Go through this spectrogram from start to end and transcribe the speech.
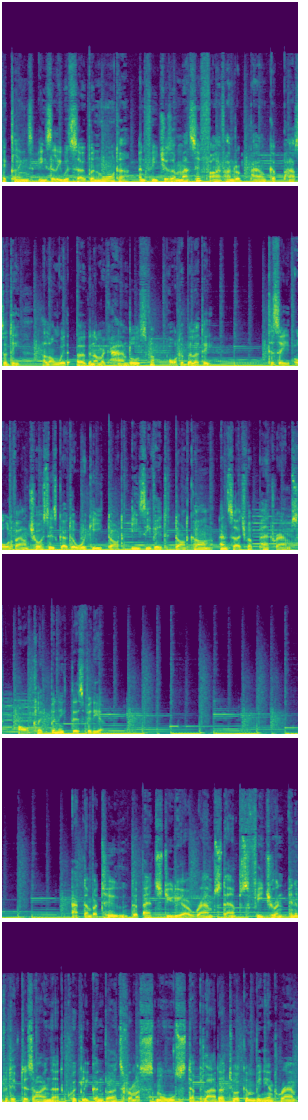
It cleans easily with soap and water and features a massive 500 pound capacity along with ergonomic handles for portability. To see all of our choices, go to wiki.ezvid.com and search for pet ramps or click beneath this video. At number 2, the Pet Studio ramp steps feature an innovative design that quickly converts from a small step ladder to a convenient ramp.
